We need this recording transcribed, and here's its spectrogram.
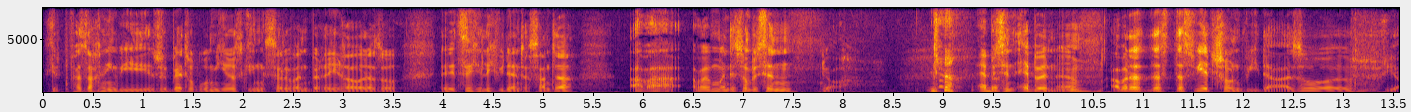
es gibt ein paar Sachen wie Gilberto Ramirez gegen Sullivan Pereira oder so. Der wird sicherlich wieder interessanter. Aber, aber im Moment ist so ein bisschen, ja, Ebbe. bisschen Ebbe, ne? Aber das, das, das wird schon wieder. Also, ja,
